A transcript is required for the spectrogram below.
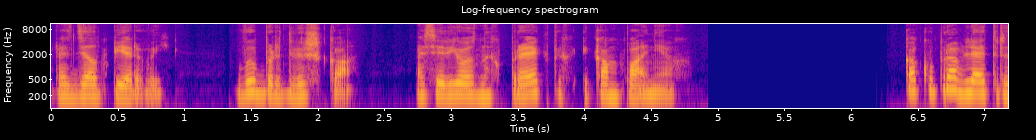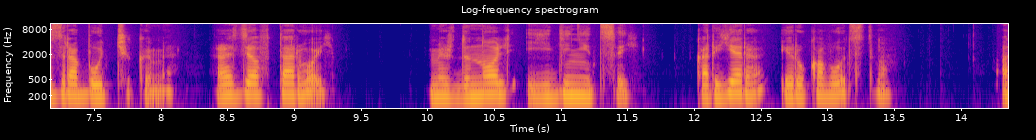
Раздел 1. Выбор движка. О серьезных проектах и компаниях. Как управлять разработчиками? Раздел 2. Между 0 и единицей. Карьера и руководство о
